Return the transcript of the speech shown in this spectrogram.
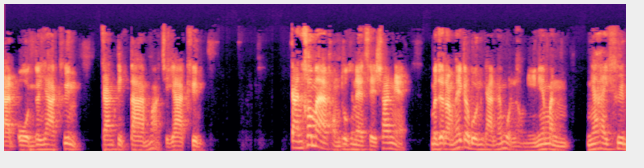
การโอนก็ยากขึ้น การติดตามก็อาจจะยากขึ้น การเข้ามาของ tokenization เนี่ย มันจะทำให้กระบวนการทั้งหมดเหล่านี้เนี่ยมันง่ายขึ้น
